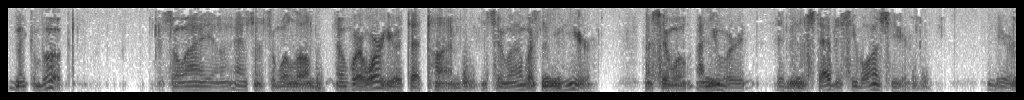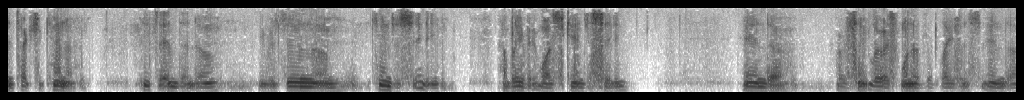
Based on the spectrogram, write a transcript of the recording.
make a book. So I uh, asked him, I said, well, um, where were you at that time? He said, well, I wasn't even here. I said, well, I knew where it had been established he was here, here in Texarkana. He said that uh, he was in um, Kansas City. I believe it was Kansas City and uh, or St. Louis, one of the places, and uh,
